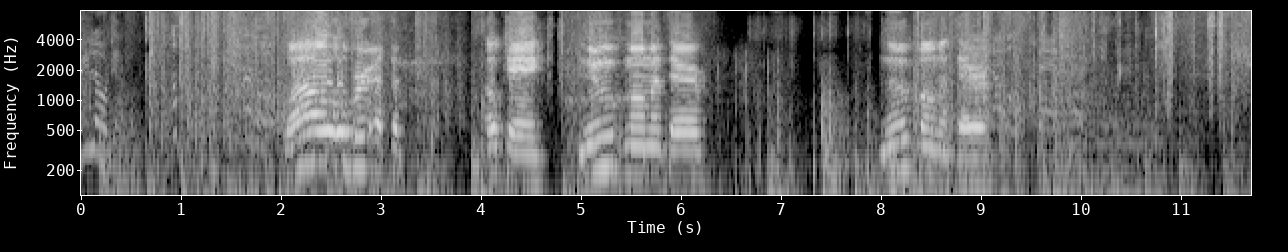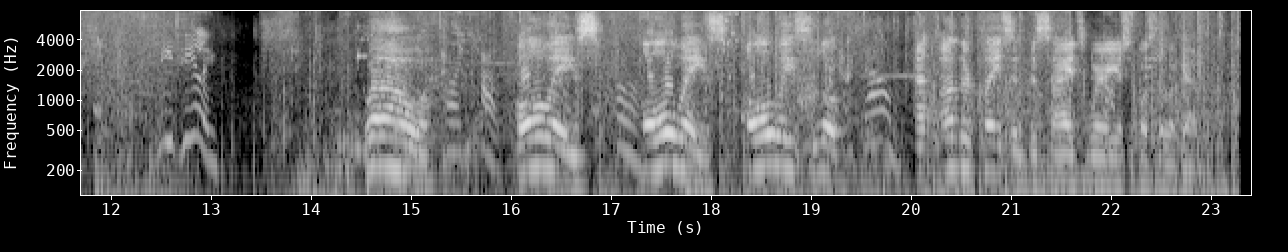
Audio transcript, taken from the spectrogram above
Reloading. Wow, over at the... Okay. Noob moment there. Noob moment there. Need healing. Wow. Always, oh. always, always look at other places besides where you're supposed to look at.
